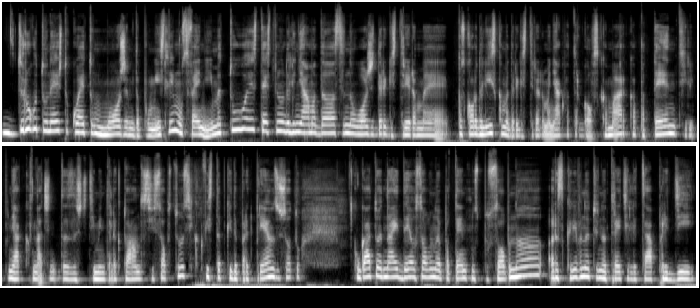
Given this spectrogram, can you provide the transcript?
Другото нещо, което можем да помислим, освен името, е естествено дали няма да се наложи да регистрираме, по-скоро дали искаме да регистрираме някаква търговска марка, патент или по някакъв начин да защитим интелектуалната си собственост и какви стъпки да предприемем, защото когато една идея особено е патентно способна, разкриването и на трети лица преди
